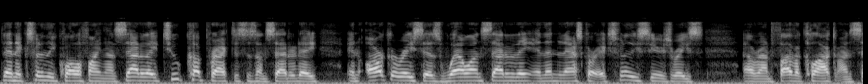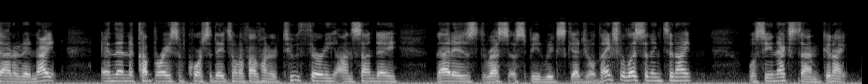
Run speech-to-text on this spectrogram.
Then Xfinity qualifying on Saturday, two Cup practices on Saturday, an ARCA race as well on Saturday, and then the NASCAR Xfinity Series race around 5 o'clock on Saturday night. And then the Cup race, of course, the Daytona 500, 2.30 on Sunday. That is the rest of Speed Week schedule. Thanks for listening tonight. We'll see you next time. Good night.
